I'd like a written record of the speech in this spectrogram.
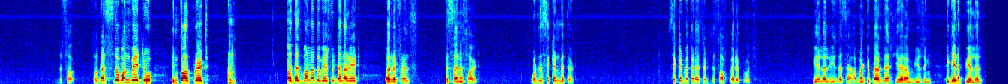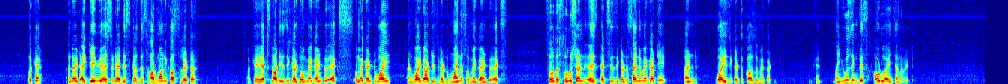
That is all. So, that is the one way to incorporate or that is one of the ways to generate a reference a sinusoid. What is the second method? Second method I said the software approach. PLL is as a multiplier there, here I am using again a PLL. Okay and I, I gave you yesterday I discussed this harmonic oscillator okay x dot is equal to omega into x omega into y and y dot is equal to minus omega into x. So, the solution is x is equal to sin omega t and y is equal to cos omega t okay. Now, using this how do I generate?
